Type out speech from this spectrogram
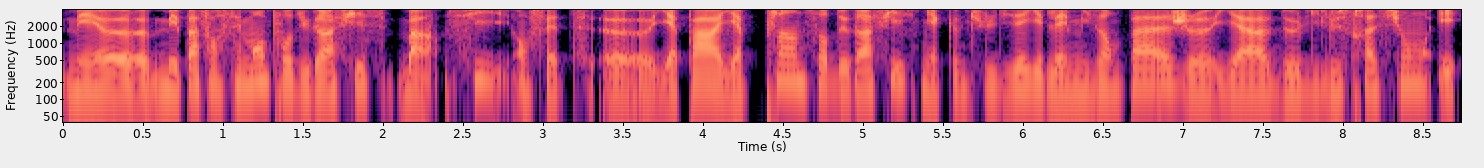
mais, euh, mais pas forcément pour du graphisme. Ben si, en fait, il euh, y a pas, y a plein de sortes de graphisme. Il y a, comme tu le disais, il y a de la mise en page, il y a de l'illustration, et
